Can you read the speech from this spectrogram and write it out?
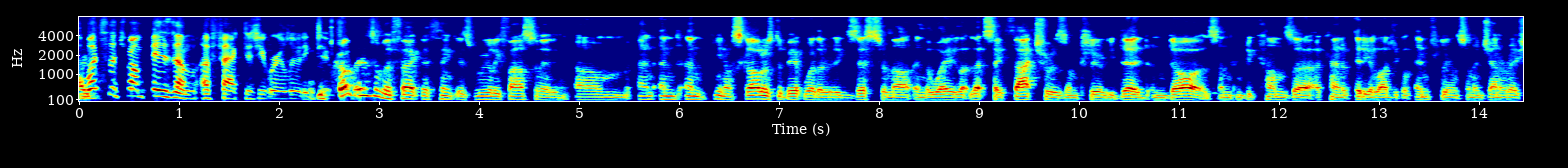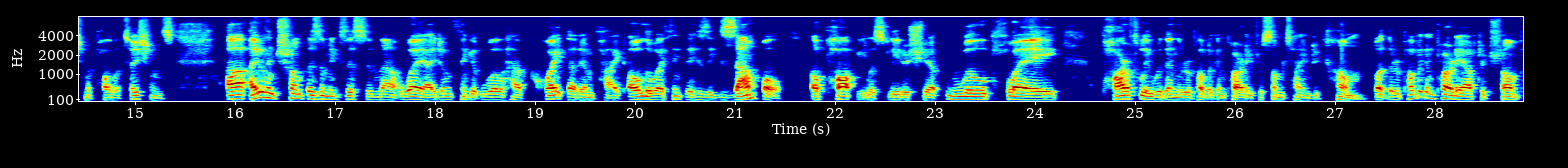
what's the Trumpism effect, as you were alluding to? The Trumpism effect, I think, is really fascinating. Um, um, and and and you know, scholars debate whether it exists or not in the way, let, us say, Thatcherism clearly did and does, and, becomes a, a, kind of ideological influence on a generation of politicians. Uh, I don't think Trumpism exists in that way. I don't think it will have quite that impact. Although I think that his example of populist leadership will play powerfully within the Republican Party for some time to come. But the Republican Party after Trump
